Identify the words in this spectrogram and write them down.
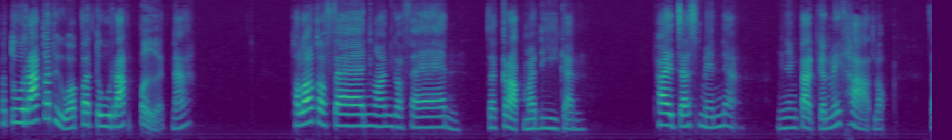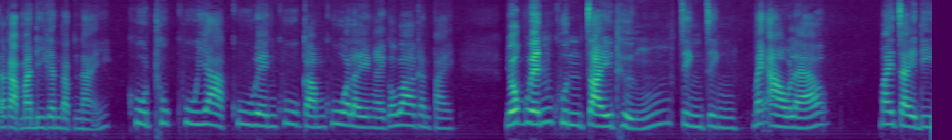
ประตูรักก็ถือว่าประตูรักเปิดนะทะเลาะกับแฟนงอนกับแฟนจะกลับมาดีกันไพ่ adjustment เนี่ยมันยังตัดกันไม่ขาดหรอก จะกลับมาดีกันแบบไหน คู่ทุกข์คู่ยากคู่เวรคู่กรรมคู่อะไรยังไงก็ว่ากันไป ยกเว้นคุณใจถึงจริง ๆ ไม่เอาแล้ว ไม่ใจดี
